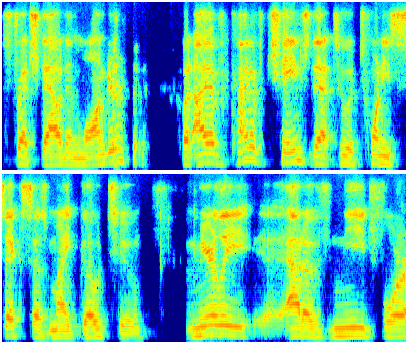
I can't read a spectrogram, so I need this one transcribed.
stretched out and longer, but I have kind of changed that to a 26 as my go-to, merely uh, out of need for,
